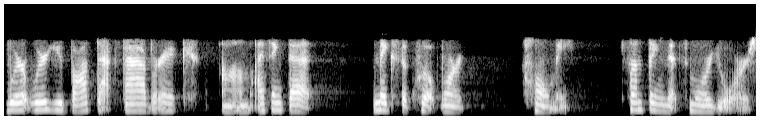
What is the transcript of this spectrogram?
where where you bought that fabric. Um, I think that makes the quilt more homey, something that's more yours.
